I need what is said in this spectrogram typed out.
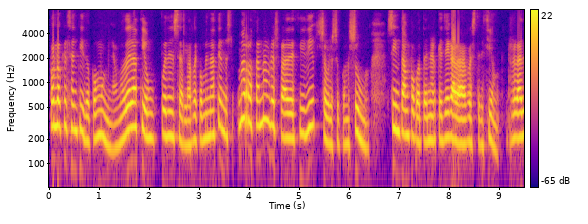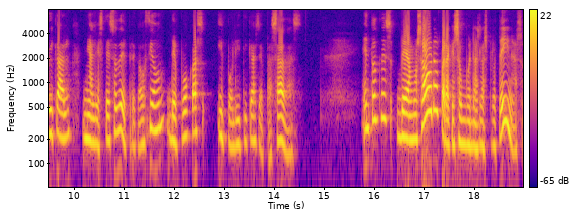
por lo que el sentido común y la moderación pueden ser las recomendaciones más razonables para decidir sobre su consumo, sin tampoco tener que llegar a la restricción radical ni al exceso de precaución de pocas y políticas ya pasadas. Entonces, veamos ahora para qué son buenas las proteínas.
